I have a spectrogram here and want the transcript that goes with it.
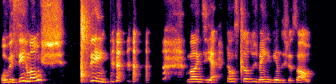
Ouve sim, irmãos? Sim! Bom dia. Então, todos bem-vindos, pessoal.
